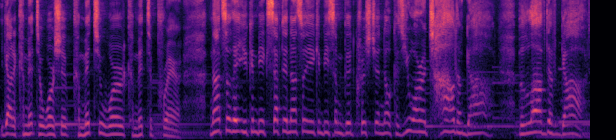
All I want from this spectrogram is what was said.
You got to commit to worship, commit to word, commit to prayer. Not so that you can be accepted, not so that you can be some good Christian. No, because you are a child of God, beloved of God.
